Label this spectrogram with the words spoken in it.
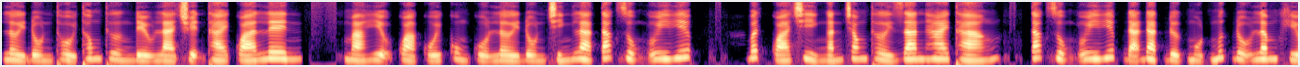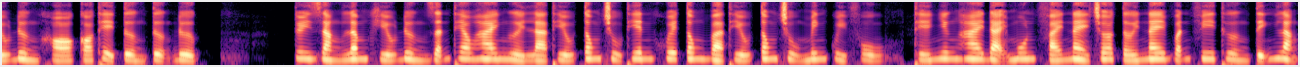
Lời đồn thổi thông thường đều là chuyện thái quá lên mà hiệu quả cuối cùng của lời đồn chính là tác dụng uy hiếp. Bất quá chỉ ngắn trong thời gian 2 tháng, tác dụng uy hiếp đã đạt được một mức độ lâm khiếu đừng khó có thể tưởng tượng được. Tuy rằng lâm khiếu đừng dẫn theo hai người là thiếu tông chủ thiên khuê tông và thiếu tông chủ minh quỷ phủ, thế nhưng hai đại môn phái này cho tới nay vẫn phi thường tĩnh lặng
